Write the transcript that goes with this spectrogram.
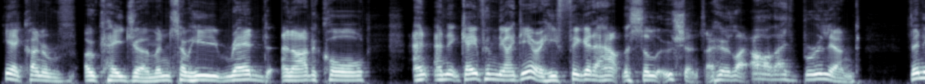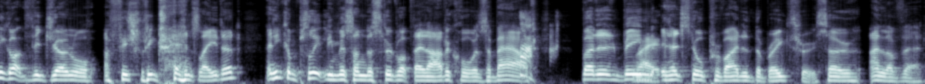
He had kind of okay German, so he read an article, and and it gave him the idea. He figured out the solution. So he was like, "Oh, that's brilliant." Then he got the journal officially translated, and he completely misunderstood what that article was about. but it had been right. it had still provided the breakthrough. So I love that.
